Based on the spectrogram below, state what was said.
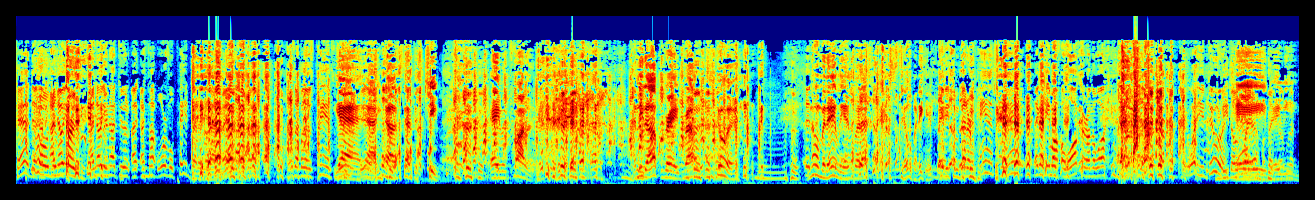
Chad, I, I know you're, I know you're not doing. I, I thought Orville paid better than that, man. What's up with those pants? dude? yeah, yeah, you know, Seth is cheap. hey, MacFarlane. I need an upgrade, bro. What you doing? No, I'm an alien, but I, I still want to get Give you some better pants, man. That came off a Walker on The Walking Dead. Like, what are you doing? Hey, baby.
